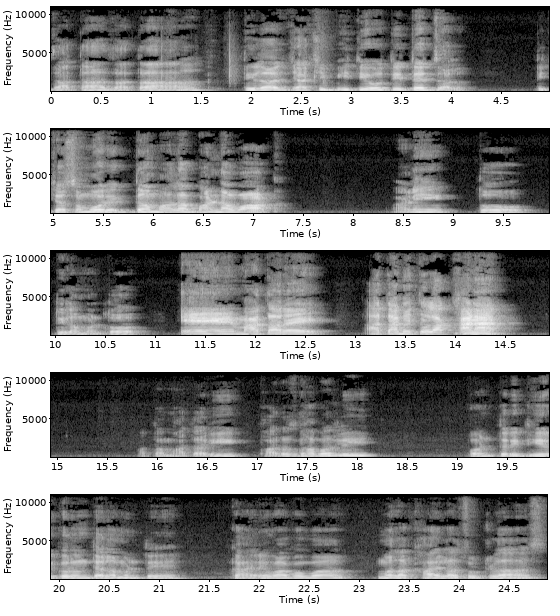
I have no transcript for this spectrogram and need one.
जाता जाता तिला ज्याची भीती होती तेच झालं. तिच्या समोर एकदम आला भांडा वाघ आणि तो तिला म्हणतो ए म्हातारे आता मी तुला खाणार. आता म्हातारी फारच घाबरली. पण तरी धीर करून त्याला म्हणते काय रे वाघोबा मला खायला सुटलास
